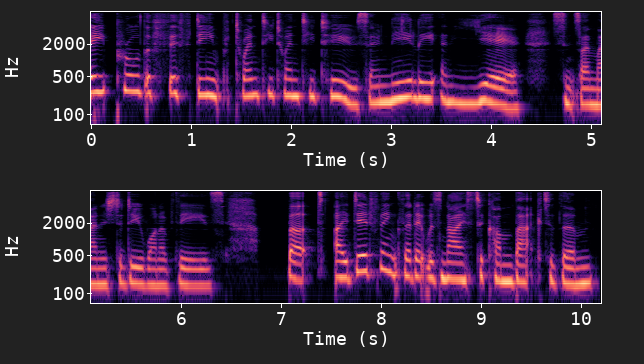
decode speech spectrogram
April the 15th, 2022. So nearly a year since I managed to do one of these. But I did think that it was nice to come back to them.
